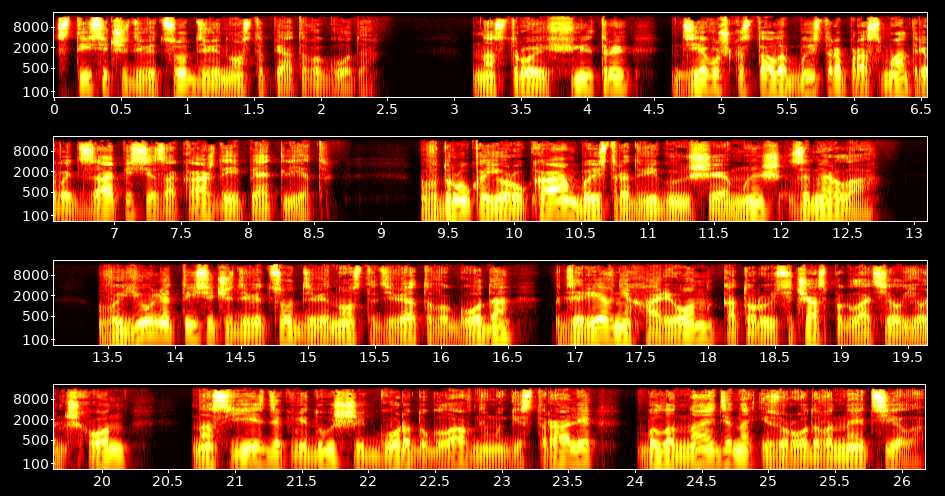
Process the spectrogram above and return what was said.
с 1995 года. Настроив фильтры, девушка стала быстро просматривать записи за каждые пять лет. Вдруг ее рука, быстро двигающая мышь, замерла. В июле 1999 года в деревне Харион, которую сейчас поглотил Йончхон, на съезде к ведущей к городу главной магистрали было найдено изуродованное тело,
